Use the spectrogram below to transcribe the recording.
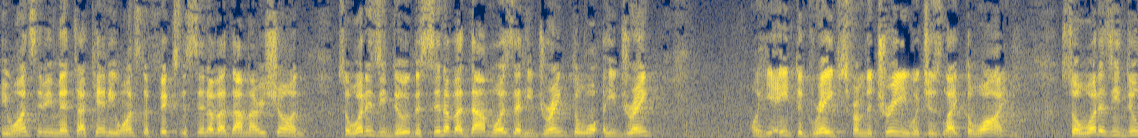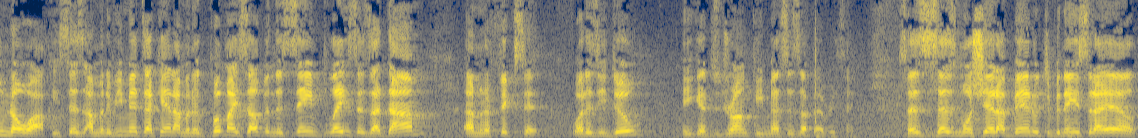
He wants to be metaken. He wants to fix the sin of Adam Harishon. So what does he do? The sin of Adam was that he drank the he drank or he ate the grapes from the tree, which is like the wine. So what does he do, Noah? He says, I'm going to be metaken. I'm going to put myself in the same place as Adam. I'm going to fix it. What does he do? He gets drunk. He messes up everything. Says says Moshe Rabbeinu to Bnei Israel,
